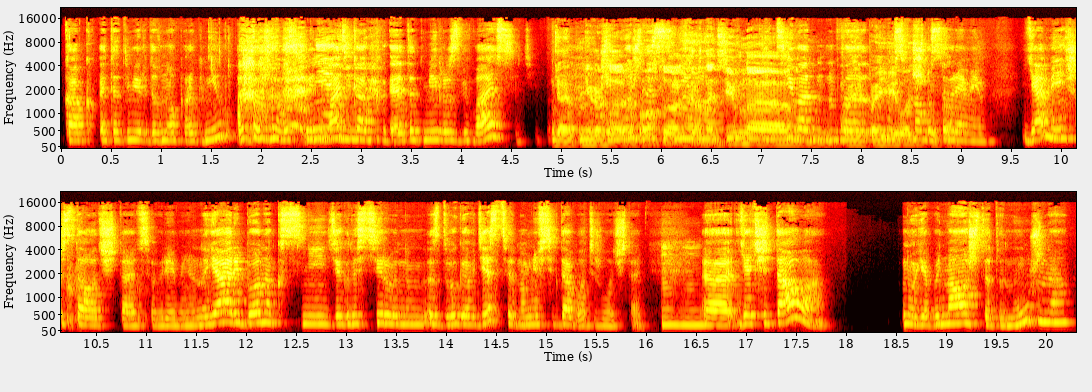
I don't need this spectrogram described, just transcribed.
как этот мир давно прогнил, а можно воспринимать, как этот мир развивается. Типа. Да, мне кажется, это нужно просто альтернативно в ну, появилась снова со штука. временем. Я меньше стала читать со временем. Но я ребенок с недиагностированным СДВГ в детстве, но мне всегда было тяжело читать. Э, Я читала, ну, я понимала, что это нужно.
